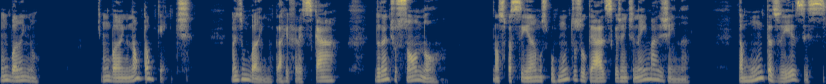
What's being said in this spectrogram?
Um banho. Um banho não tão quente, mas um banho para refrescar, Durante o sono, nós passeamos por muitos lugares que a gente nem imagina. Então, muitas vezes,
